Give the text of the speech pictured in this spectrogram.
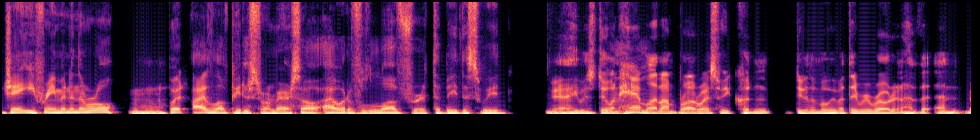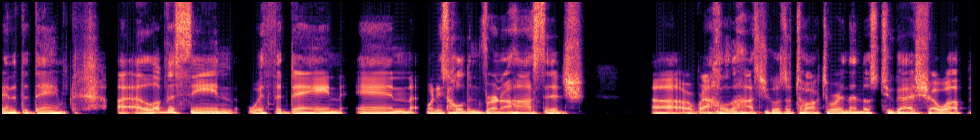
J. E. Freeman in the role, Mm-hmm. but I love Peter Stormare, so I would have loved for it to be the Swede. Yeah, he was doing Hamlet on Broadway, so he couldn't do the movie, but they rewrote it and had the, and made it the Dane. I, I love the scene with the Dane in when he's holding Verna hostage, uh, or not holding hostage. He goes to talk to her, and then those two guys show up.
